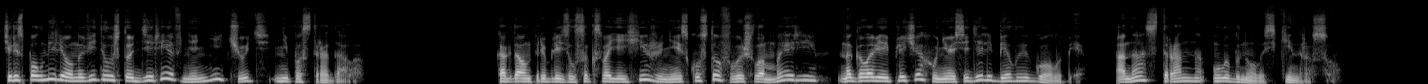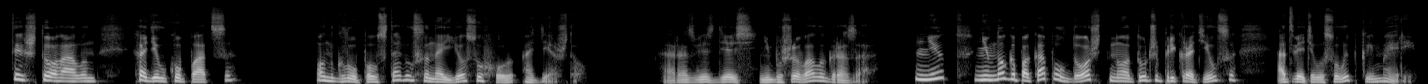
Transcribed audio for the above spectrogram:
Через полмили он увидел, что деревня ничуть не пострадала. Когда он приблизился к своей хижине, из кустов вышла Мэри, на голове и плечах у нее сидели белые голуби. Она странно улыбнулась Кинросу. «Ты что, Аллан, ходил купаться?» Он глупо уставился на ее сухую одежду. «А разве здесь не бушевала гроза?» «Нет, немного покапал дождь, но тут же прекратился», — ответила с улыбкой Мэри.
